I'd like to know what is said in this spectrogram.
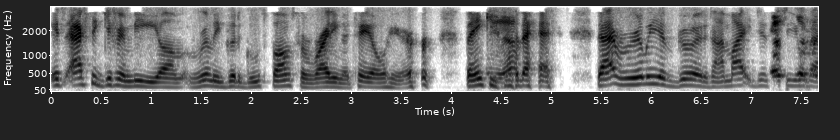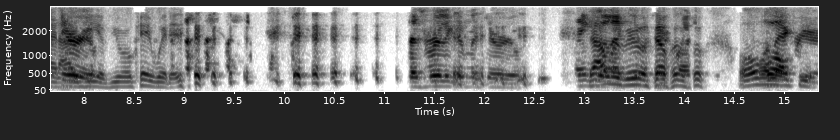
it's actually giving me um, really good goosebumps for writing a tale here. Thank you Yeah. for that. that really is good, and I might just That's steal that material. idea if you're okay with it. That's really good material. Thank that you, was Alexia, real. That was, oh, Well, for Alexia. your,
